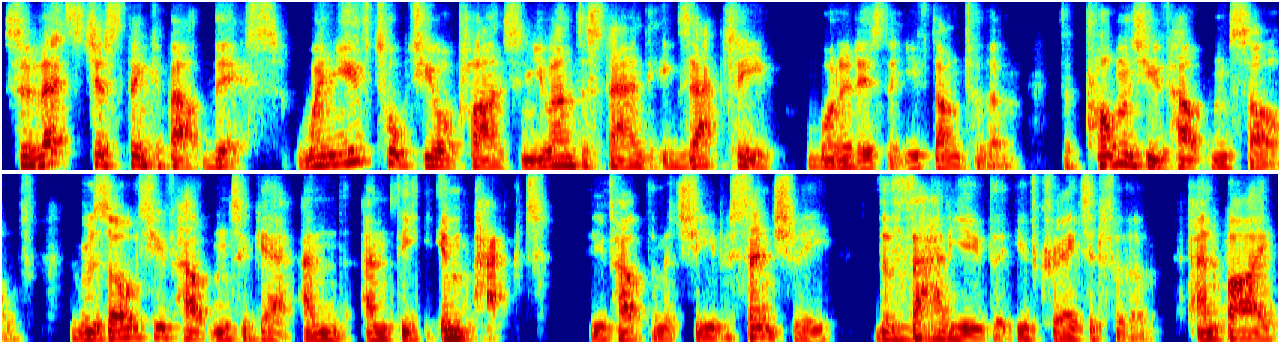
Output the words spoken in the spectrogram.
So let's just think about this. When you've talked to your clients and you understand exactly what it is that you've done for them, the problems you've helped them solve, the results you've helped them to get, and, and the impact you've helped them achieve, essentially the value that you've created for them. And by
